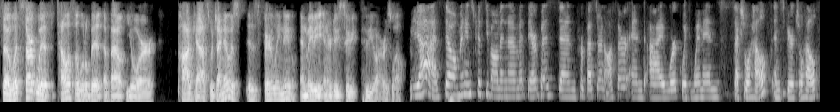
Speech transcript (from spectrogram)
So let's start with tell us a little bit about your podcast, which I know is, is fairly new, and maybe introduce who, who you are as well. Yeah. So my name is Christy Bauman. I'm a therapist and professor and author, and I work with women's sexual health and spiritual health.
